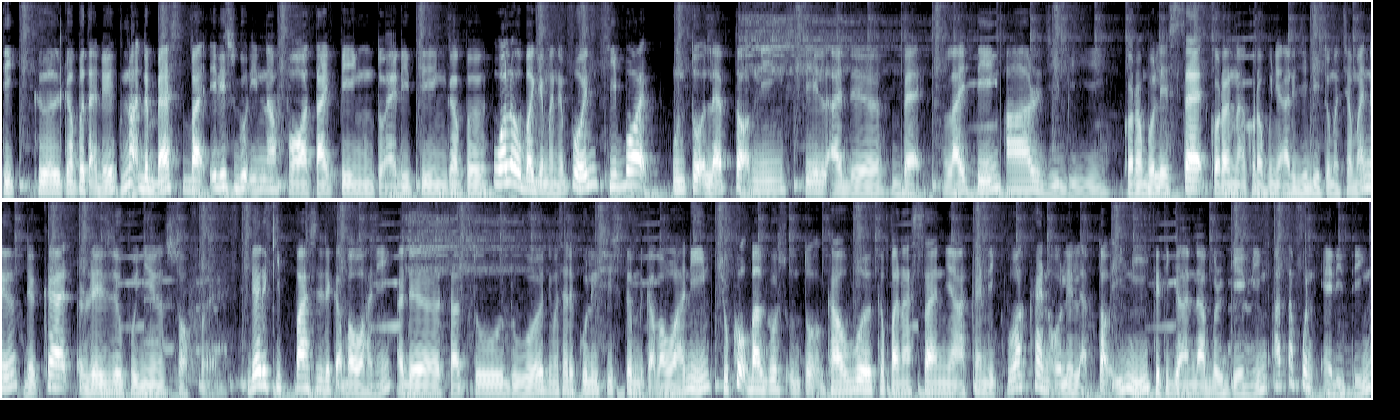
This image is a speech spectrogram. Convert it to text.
tactical ke apa tak ada. Not the best but it is good enough for typing, untuk editing ke apa. Walau bagaimanapun, keyboard untuk laptop ni still ada backlighting RGB. Korang boleh set korang nak korang punya RGB tu macam mana dekat Razer punya software. Dia ada kipas di dekat bawah ni. Ada satu, dua. Dia masih ada cooling system dekat bawah ni. Cukup bagus untuk cover kepanasan yang akan dikeluarkan oleh laptop ini ketika anda bergaming ataupun editing.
